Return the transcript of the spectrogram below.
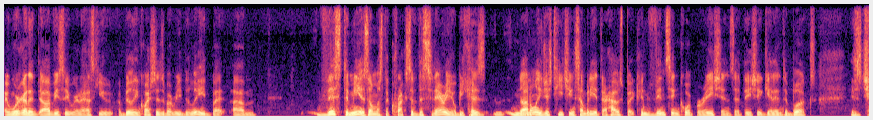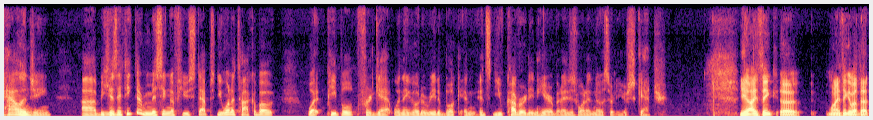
and we're gonna obviously we're gonna ask you a billion questions about read to lead, but um, this to me is almost the crux of the scenario because not mm. only just teaching somebody at their house, but convincing corporations that they should get into books is challenging uh, mm. because I think they're missing a few steps. Do you want to talk about what people forget when they go to read a book? And it's you've covered in here, but I just want to know sort of your sketch. Yeah, I think uh, when I think about that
